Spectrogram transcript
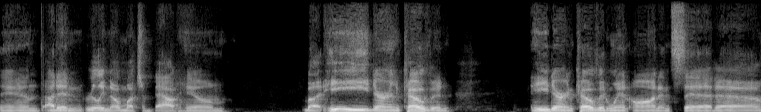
and I didn't really know much about him, but he during COVID, he during COVID went on and said, uh,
